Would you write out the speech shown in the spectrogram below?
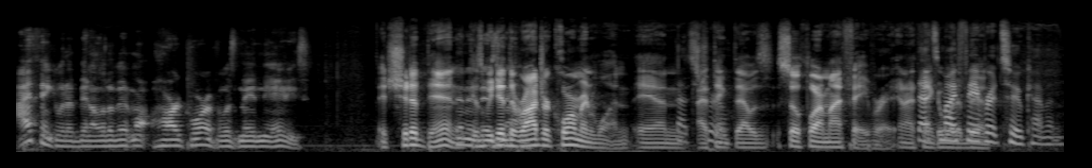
i think it would have been a little bit more hardcore if it was made in the 80s It should have been because we is did the. Roger Corman one, and That's I think that was so far my favorite. And I think That's it my would have favorite too, Kevin.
